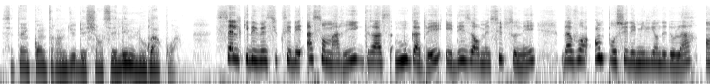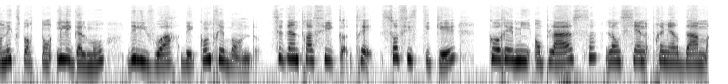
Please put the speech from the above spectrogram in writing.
C'est un compte rendu de Chanceline Louraquois. Celle qui devait succéder à son mari, Grace Mugabe, est désormais soupçonnée d'avoir empoché des millions de dollars en exportant illégalement de l'ivoire des contrebandes. C'est un trafic très sophistiqué qu'aurait mis en place l'ancienne première dame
